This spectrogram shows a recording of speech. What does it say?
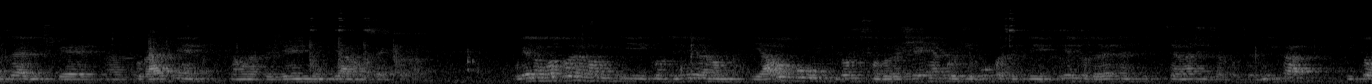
i zajedničke e, suradnje na unapređenju javnog sektora. U jednom otvorenom i kontinuiranom dijalogu došli smo do rješenja koji će obuhvatiti 219.000 naših zaposlenika i to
